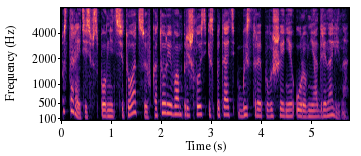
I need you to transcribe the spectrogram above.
Постарайтесь вспомнить ситуацию, в которой вам пришлось испытать быстрое повышение уровня адреналина.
